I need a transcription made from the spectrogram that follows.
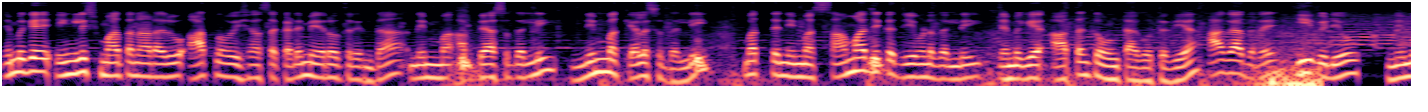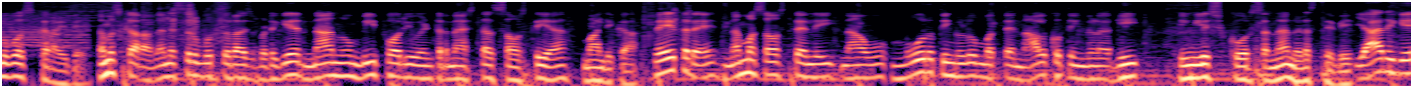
ನಿಮಗೆ ಇಂಗ್ಲಿಷ್ ಮಾತನಾಡಲು ಆತ್ಮವಿಶ್ವಾಸ ಕಡಿಮೆ ಇರೋದ್ರಿಂದ ನಿಮ್ಮ ಅಭ್ಯಾಸದಲ್ಲಿ, ನಿಮ್ಮ ಕೆಲಸದಲ್ಲಿ ಮತ್ತೆ ನಿಮ್ಮ ಸಾಮಾಜಿಕ ಜೀವನದಲ್ಲಿ ನಿಮಗೆ ಆತಂಕ ಉಂಟಾಗುತ್ತದೆಯಾ? ಹಾಗಾದರೆ ಈ ವಿಡಿಯೋ ನಿಮಗೋಸ್ಕರ ಇದೆ. ನಮಸ್ಕಾರ, ನನ್ನ ಹೆಸರು ಬುತ್ತುರಾಜ್ ಬಡಿಗೆ. ನಾನು ಬಿ ಫಾರ್ ಯು ಇಂಟರ್ನ್ಯಾಷನಲ್ ಸಂಸ್ಥೆಯ ಮಾಲೀಕ. ಸ್ನೇಹಿತರೆ, ನಮ್ಮ ಸಂಸ್ಥೆಯಲ್ಲಿ ನಾವು ಮೂರು ತಿಂಗಳು ಮತ್ತೆ ನಾಲ್ಕು ತಿಂಗಳಾಗಿ ಇಂಗ್ಲಿಷ್ ಕೋರ್ಸ್ ಅನ್ನ ನಡೆಸ್ತೀವಿ. ಯಾರಿಗೆ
